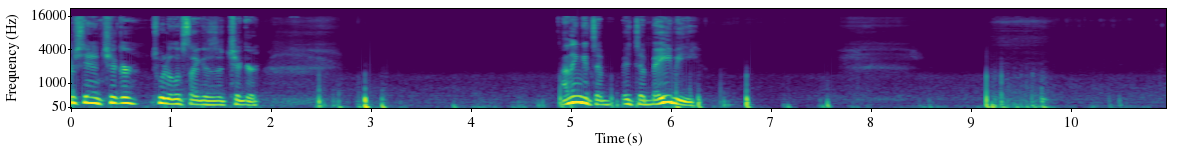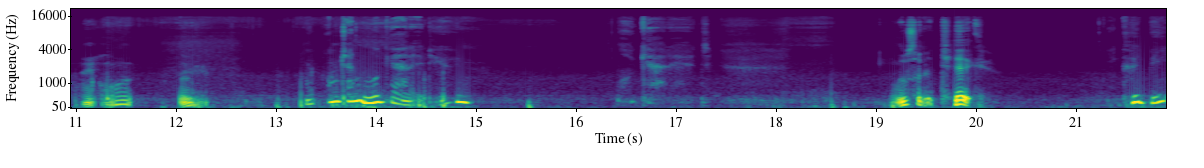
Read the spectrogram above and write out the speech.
Ever seen a chigger? That's what it looks like is a chigger. I think it's a it's a baby. I'm trying to look at it, dude. Look at it. looks like a tick. It could be.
